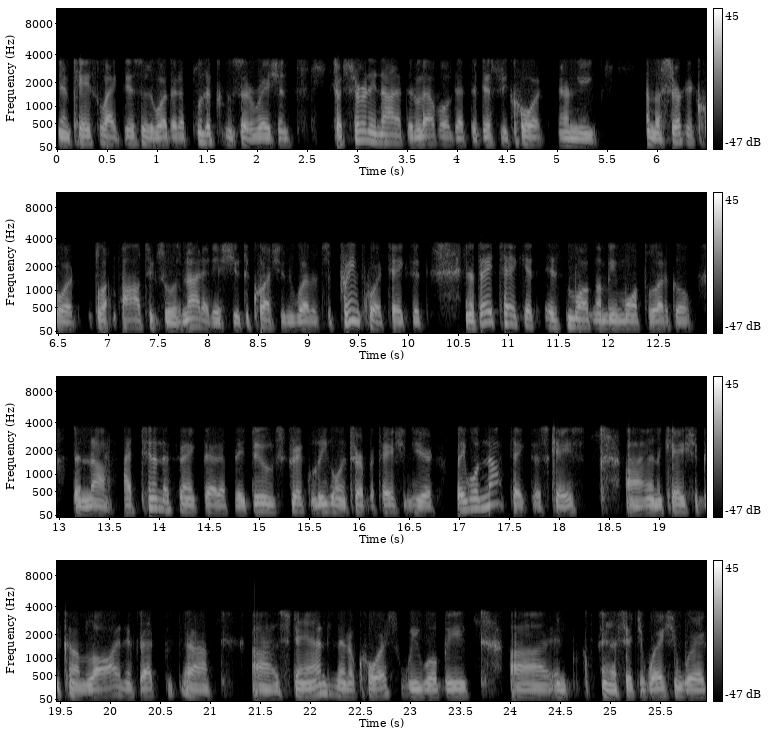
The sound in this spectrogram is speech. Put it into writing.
in a case like this is whether the political consideration, but certainly not at the level that the district court and the and the circuit court politics was not at issue. The question is whether the Supreme Court takes it, and if they take it, it's more going to be more political than not. I tend to think that if they do strict legal interpretation here, they will not take this case, uh, and the case should become law. And if that uh, uh, stands, then of course we will be uh, in, in a situation where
